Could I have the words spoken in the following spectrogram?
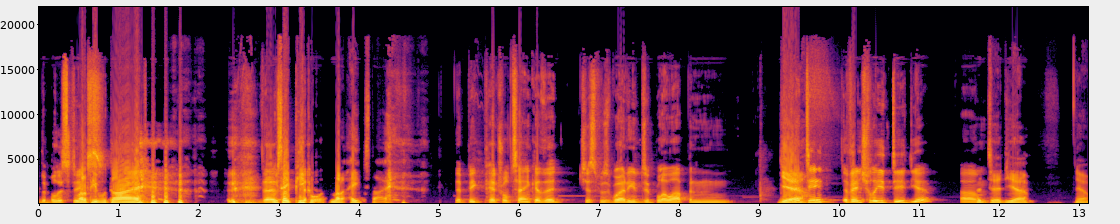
The ballistics. a lot of people die. That, we say people, a lot of apes die. the big petrol tanker that just was waiting to blow up, and yeah, it did. Eventually, it did. Yeah. Um, It did, yeah, yeah.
